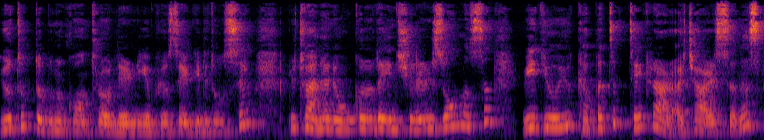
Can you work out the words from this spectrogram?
YouTube da bunun kontrollerini yapıyor sevgili dostlarım. Lütfen hani o konuda endişeleriniz olmasın. Videoyu kapatıp tekrar açarsanız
